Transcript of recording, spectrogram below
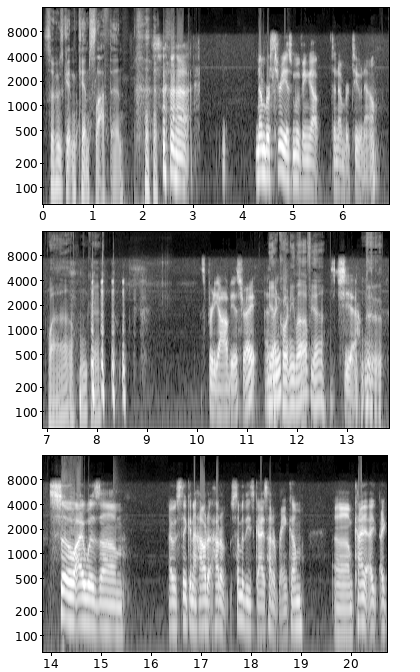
So who's getting Kim's slot then? Number three is moving up to number two now. Wow. Okay. It's pretty obvious, right? I yeah, think. Courtney Love. Yeah. Yeah. so I was um, I was thinking of how to how to some of these guys how to rank them. Um, kind of I, I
